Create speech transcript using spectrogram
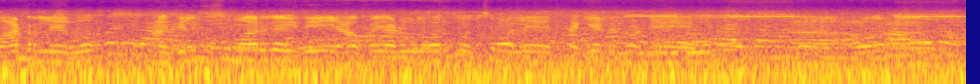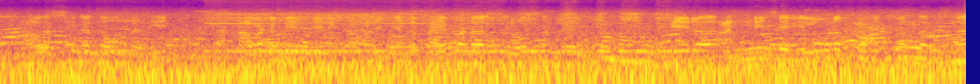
వాటర్ లేదు నాకు తెలిసి సుమారుగా ఇది యాభై అడుగుల వరకు వచ్చి మళ్ళీ తగ్గేటటువంటి ఆవశ్యకత ఉన్నది. కాబట్టి మీరు దీన్ని గమనించండి. భయపడాల్సిన అవసరం లేదు. మీరు అన్ని చర్యలు కూడా ప్రభుత్వం తరఫున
